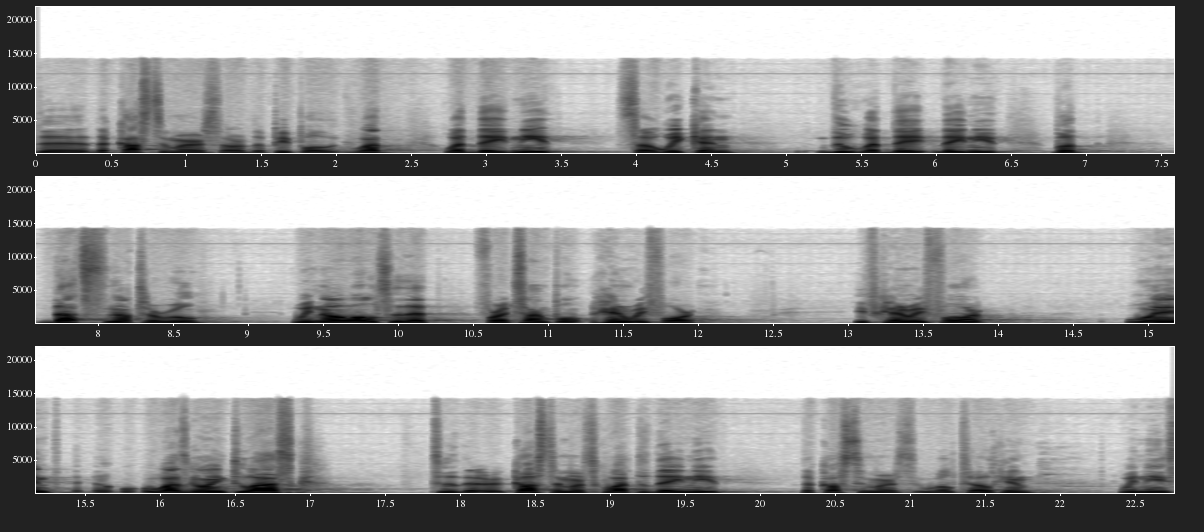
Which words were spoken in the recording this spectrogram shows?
the, the customers or the people what, what they need so we can do what they, they need. But that's not a rule. We know also that, for example, Henry Ford, if Henry Ford went, uh, was going to ask to the customers what do they need, the customers will tell him, we need,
